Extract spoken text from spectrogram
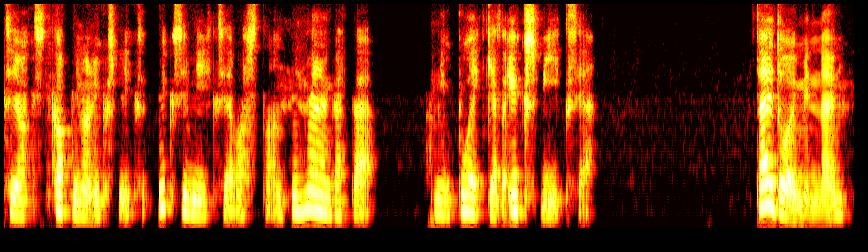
se johti sitten kapinaan yksi, viiksi, yksi viiksiä vastaan. Nyt meidän käyttää niin puhekieltä yksi viiksiä. Tämä ei toimi näin.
